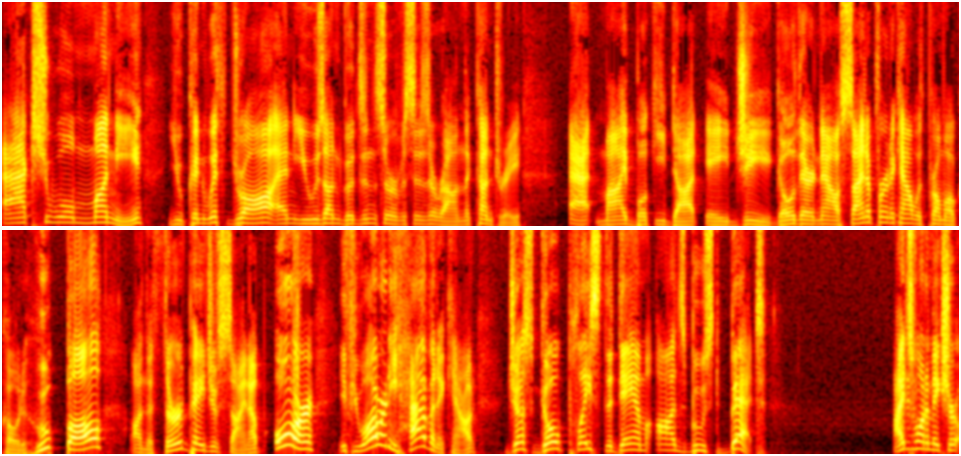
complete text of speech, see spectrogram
actual money you can withdraw and use on goods and services around the country at mybookie.ag. Go there now. Sign up for an account with promo code HOOPBALL on the third page of sign up. Or if you already have an account, just go place the damn odds boost bet. I just want to make sure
